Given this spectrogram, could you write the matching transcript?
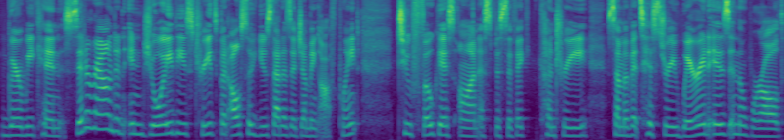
where we can sit around and enjoy these treats, but also use that as a jumping off point to focus on a specific country, some of its history, where it is in the world.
